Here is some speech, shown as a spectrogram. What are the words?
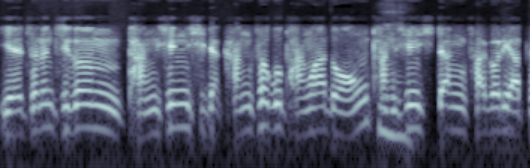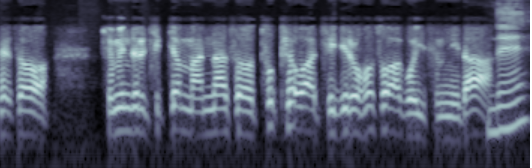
예, 저는 지금 방신시장, 강서구 방화동 방신시장 사거리 앞에서 주민들을 직접 만나서 투표와 지지를 호소하고 있습니다. 네.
